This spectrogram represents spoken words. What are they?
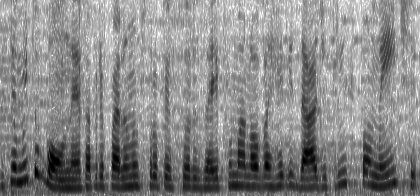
Isso é muito bom, né? Tá preparando os professores aí para uma nova realidade, principalmente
